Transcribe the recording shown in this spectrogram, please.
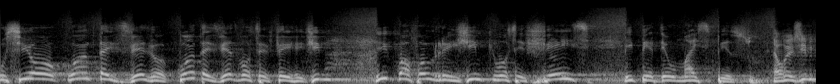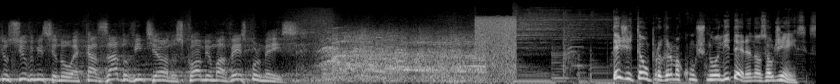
O senhor, quantas vezes, quantas vezes você fez regime e qual foi o regime que você fez e perdeu mais peso? É o regime que o Silvio me ensinou, é casado 20 anos, come uma vez por mês. Desde então, o programa continuou liderando as audiências.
